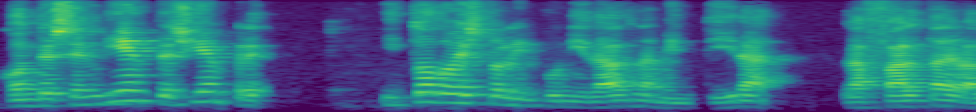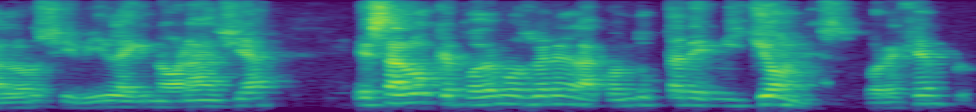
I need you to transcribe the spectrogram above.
condescendiente siempre. Y todo esto, la impunidad, la mentira, la falta de valor civil, la ignorancia, es algo que podemos ver en la conducta de millones, por ejemplo,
